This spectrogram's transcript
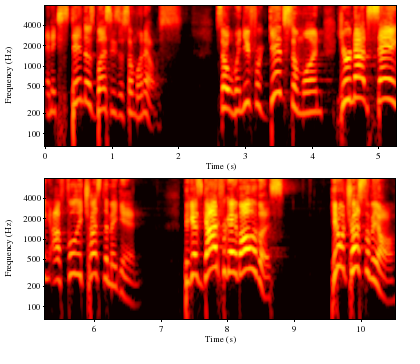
and extend those blessings to someone else. So when you forgive someone, you're not saying, I fully trust them again. Because God forgave all of us. He don't trust them, y'all.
